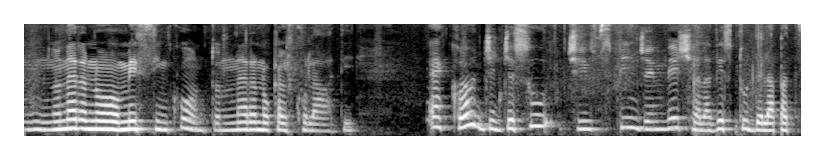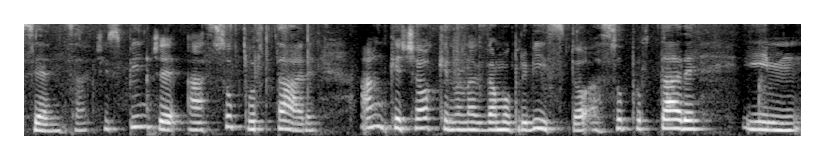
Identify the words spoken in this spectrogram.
non erano messi in conto, non erano calcolati. Ecco, oggi Gesù ci spinge invece alla virtù della pazienza, ci spinge a sopportare, anche ciò che non avevamo previsto, a sopportare i,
